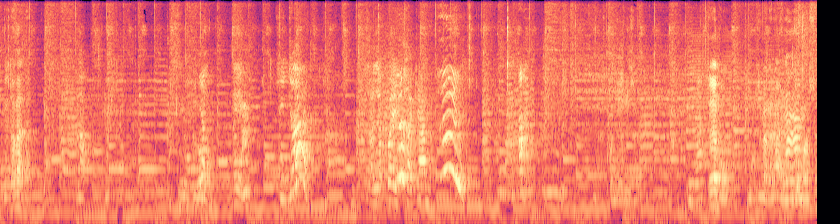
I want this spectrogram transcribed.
Il y a la tomate, hein? Non. C'est bon. C'est dur. Ça a doit pas être croquable. C'est pas raisins. Très bon. Mon dieu, Mariana, elle aime vraiment ça.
